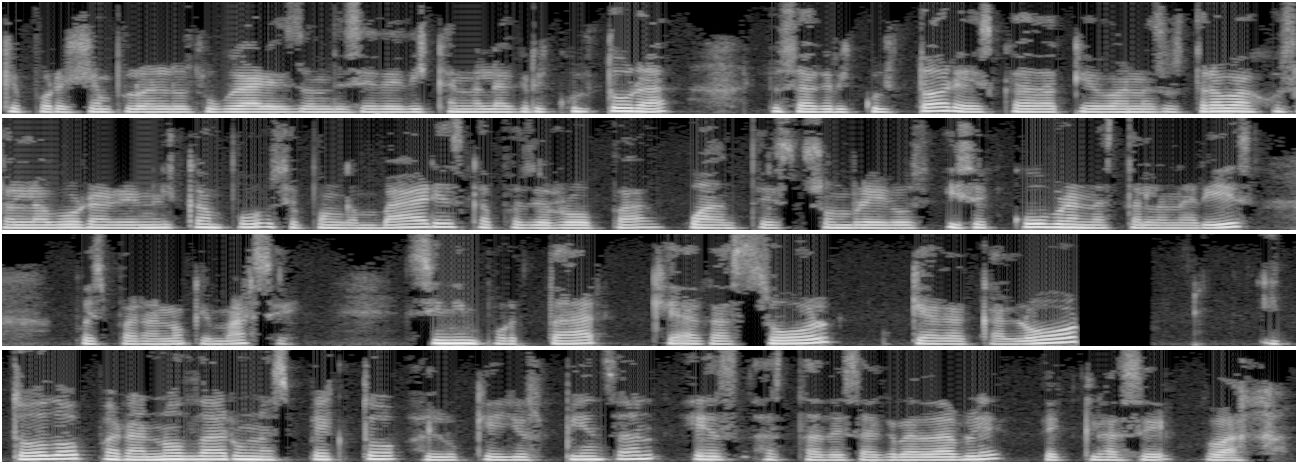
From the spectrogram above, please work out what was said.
que, por ejemplo, en los lugares donde se dedican a la agricultura, los agricultores, cada que van a sus trabajos a laborar en el campo, se pongan varias capas de ropa, guantes, sombreros y se cubran hasta la nariz, pues para no quemarse, sin importar que haga sol que haga calor y todo para no dar un aspecto a lo que ellos piensan es hasta desagradable de clase baja.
